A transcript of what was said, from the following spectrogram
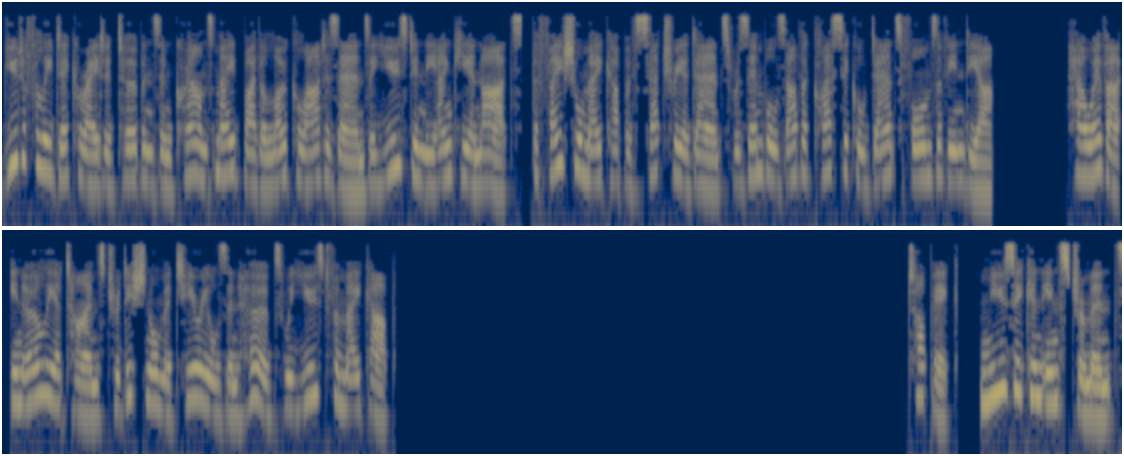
Beautifully decorated turbans and crowns made by the local artisans are used in the Ankiya arts. The facial makeup of Satriya dance resembles other classical dance forms of India. However, in earlier times traditional materials and herbs were used for makeup. Music and instruments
